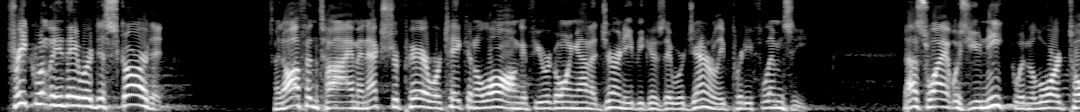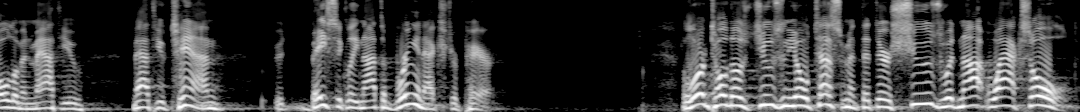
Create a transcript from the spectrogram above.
Frequently, they were discarded. And oftentimes, an extra pair were taken along if you were going on a journey because they were generally pretty flimsy. That's why it was unique when the Lord told them in Matthew, Matthew 10, basically not to bring an extra pair. The Lord told those Jews in the Old Testament that their shoes would not wax old.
